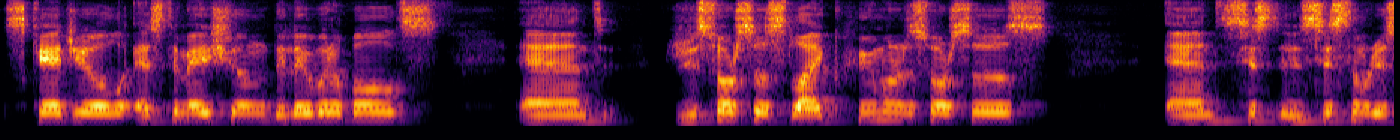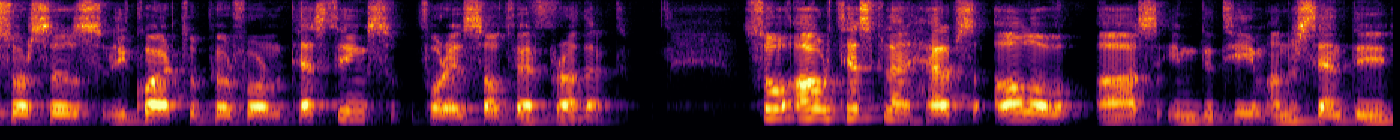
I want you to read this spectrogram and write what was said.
schedule, estimation, deliverables, and resources like human resources and system resources required to perform testings for a software product. So our test plan helps all of us in the team understand the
